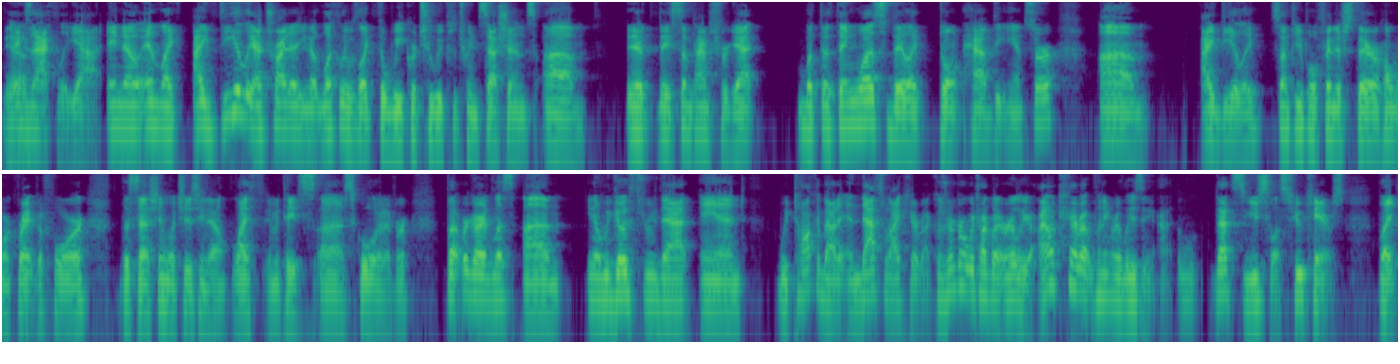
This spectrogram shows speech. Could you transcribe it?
Yeah, exactly. Yeah, and you know, and like ideally, I try to, you know, luckily with like the week or two weeks between sessions, um, it, they sometimes forget what the thing was. they like don't have the answer. Um, ideally some people finish their homework right before the session which is you know life imitates uh, school or whatever but regardless um you know, we go through that and we talk about it, and that's what I care about. Because remember, we talked about earlier, I don't care about winning or losing. That's useless. Who cares? Like,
